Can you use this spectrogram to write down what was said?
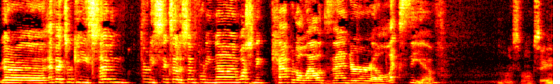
We got a FX rookie 736 out of 749 Washington Capital Alexander Alexeyev. Holy smokes, eh?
